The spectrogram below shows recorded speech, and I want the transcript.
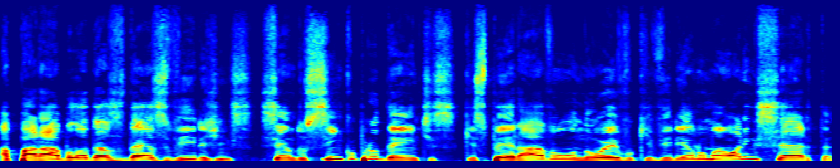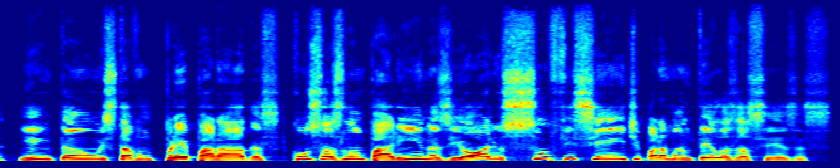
a parábola das dez virgens, sendo cinco prudentes, que esperavam o noivo que viria numa hora incerta, e então estavam preparadas, com suas lamparinas e óleo suficiente para mantê-las acesas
